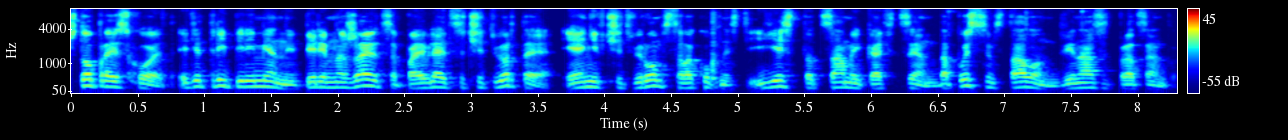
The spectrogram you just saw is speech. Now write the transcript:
Что происходит? Эти три переменные перемножаются, появляется четвертая, и они в четвером в совокупности. И есть тот самый коэффициент. Допустим, стал он 12%.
